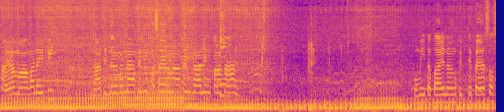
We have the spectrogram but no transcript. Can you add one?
Ayan mga kanaypi. Natin na naman natin yung pasayro natin galing paradahan Kumita tayo ng 50 pesos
